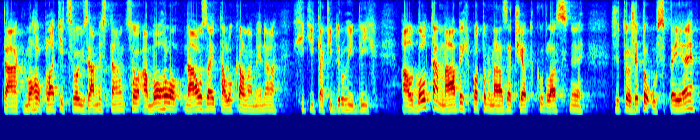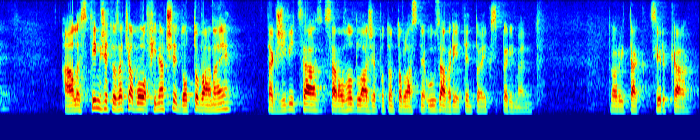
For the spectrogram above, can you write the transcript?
tak mohol platiť svojich zamestnancov a mohlo naozaj tá lokálna mena chytiť taký druhý dých. Ale bol tam nábeh potom na začiatku vlastne, že to, že to uspeje, ale s tým, že to zatiaľ bolo finančne dotované, tak Živica sa rozhodla, že potom to vlastne uzavrie tento experiment, ktorý tak cirka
